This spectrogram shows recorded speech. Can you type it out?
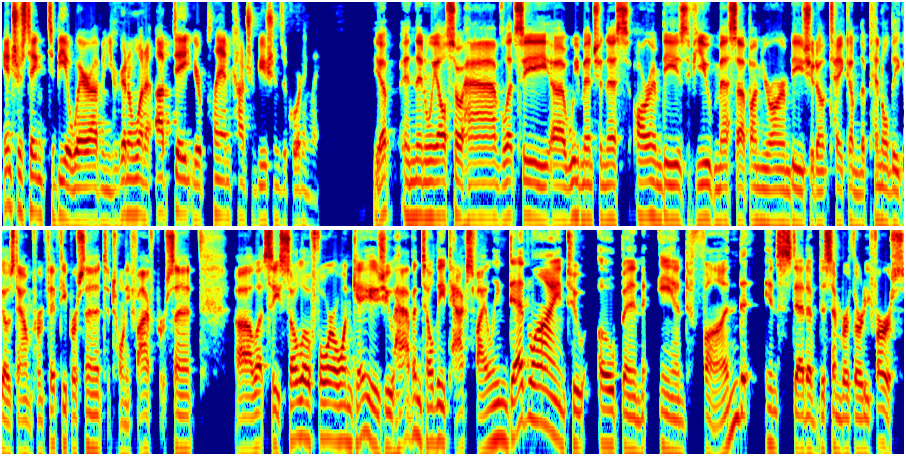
interesting to be aware of. And you're going to want to update your planned contributions accordingly. Yep. And then we also have, let's see, uh, we mentioned this RMDs. If you mess up on your RMDs, you don't take them, the penalty goes down from 50% to 25%. Uh, let's see, solo 401ks, you have until the tax filing deadline to open and fund instead of December 31st,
